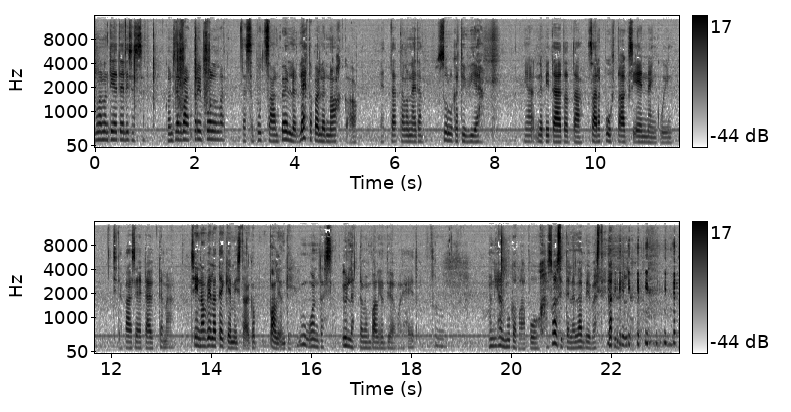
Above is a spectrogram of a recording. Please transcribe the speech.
luonnontieteellisessä konservaattorin puolella. Tässä putsaan pöllön, lehtopöllön nahkaa. Että täällä on näitä sulkatyviä ja ne pitää tota, saada puhtaaksi ennen kuin sitä pääsee täyttämään. Siinä on vielä tekemistä aika paljonkin. Juu, on tässä yllättävän paljon työvaiheita. Mm. On ihan mukavaa puhua. Suosittelen lämpimästi kaikille.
